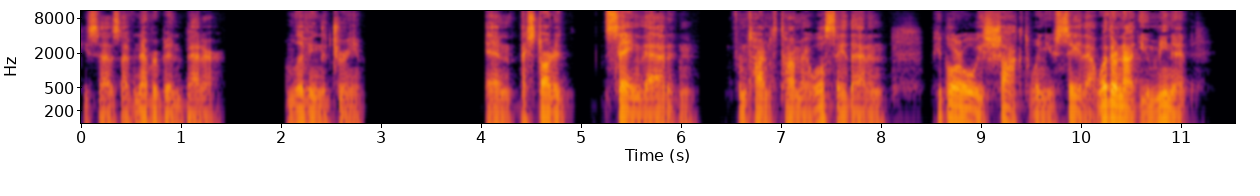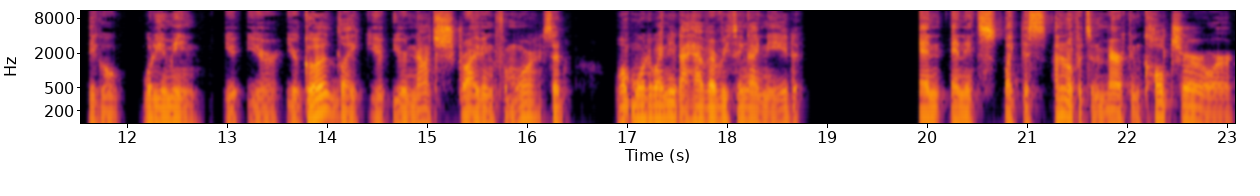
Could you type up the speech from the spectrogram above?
He says, I've never been better. I'm living the dream. And I started saying that. And from time to time, I will say that. And people are always shocked when you say that. Whether or not you mean it, they go, What do you mean? You're, you're good? Like you're, you're not striving for more? I said, What more do I need? I have everything I need. And, and it's like this i don't know if it's an american culture or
